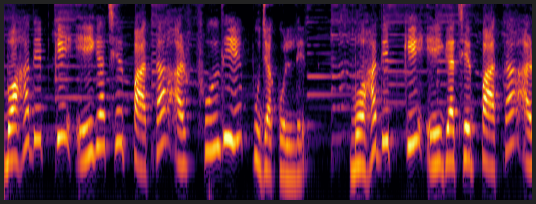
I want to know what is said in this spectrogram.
মহাদেবকে এই গাছের পাতা আর ফুল দিয়ে পূজা করলেন। মহাদেবকে এই গাছের পাতা আর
